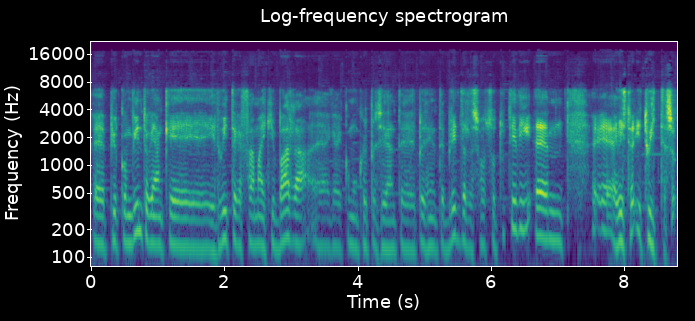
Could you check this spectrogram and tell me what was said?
eh, più convinto che anche i tweet che fa Mikey Barra, eh, che è comunque il presidente, il presidente Blizzard, sono, sono tutti di, ehm, eh, hai visto i tweet, so,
